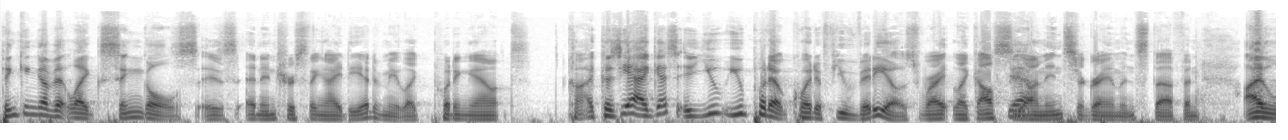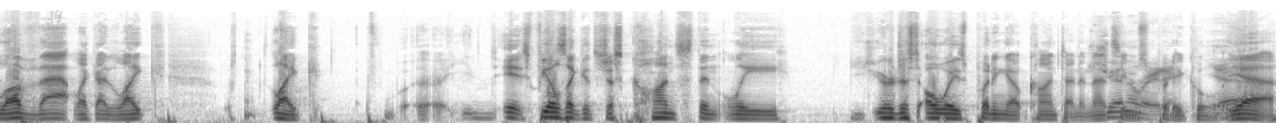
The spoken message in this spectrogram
thinking of it like singles is an interesting idea to me. Like putting out because yeah, I guess you you put out quite a few videos, right? Like I'll see Yeah. on Instagram and stuff, and I love that. Like I like like it feels like it's just constantly. You're just always putting out content, and that seems pretty cool. Yeah.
